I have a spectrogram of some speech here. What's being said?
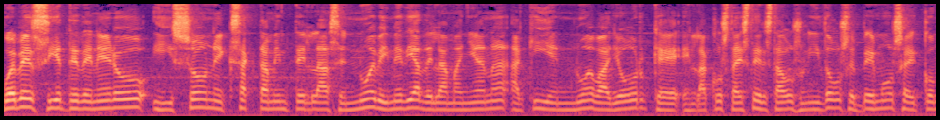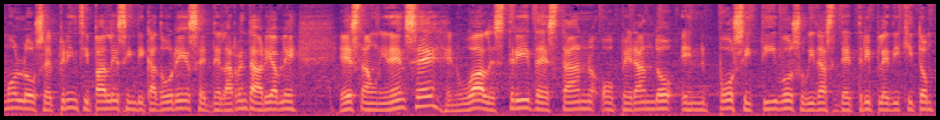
Jueves 7 de enero y son exactamente las 9 y media de la mañana aquí en Nueva York, en la costa este de Estados Unidos vemos eh, cómo los eh, principales indicadores eh, de la renta variable estadounidense en Wall Street están operando en positivo, subidas de triple dígito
